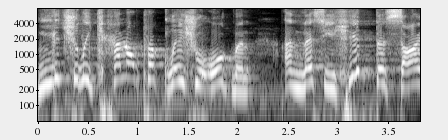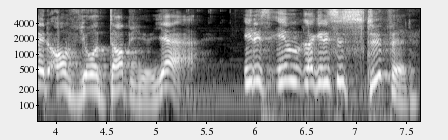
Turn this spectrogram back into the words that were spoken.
literally cannot proc Glacial Augment unless you hit the side of your W. Yeah. It is like, it is stupid.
